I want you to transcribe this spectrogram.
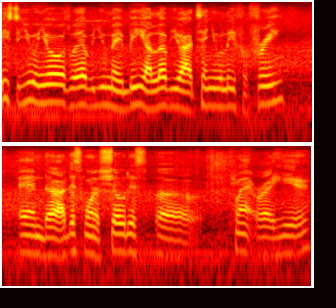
Peace to you and yours, wherever you may be. I love you continually for free. And uh, I just want to show this uh, plant right here.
